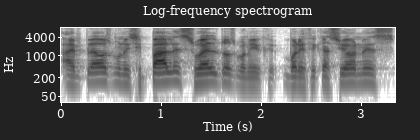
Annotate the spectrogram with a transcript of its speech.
a empleados municipales, sueldos, bonifi- bonificaciones,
